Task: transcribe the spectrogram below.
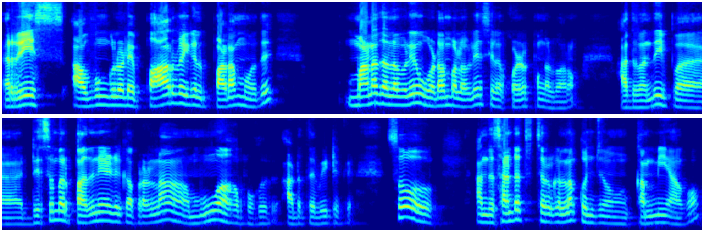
ரேஸ் அவங்களுடைய பார்வைகள் படும்போது மனதளவுலையும் உடம்பளவுலையும் சில குழப்பங்கள் வரும். அது வந்து இப்போ டிசம்பர் பதினேழுக்கு அப்புறம்லாம் மூவ் ஆக போகுது அடுத்த வீட்டுக்கு. ஸோ அந்த சண்டை சச்சரவுகள்லாம் கொஞ்சம் கம்மியாகும்.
